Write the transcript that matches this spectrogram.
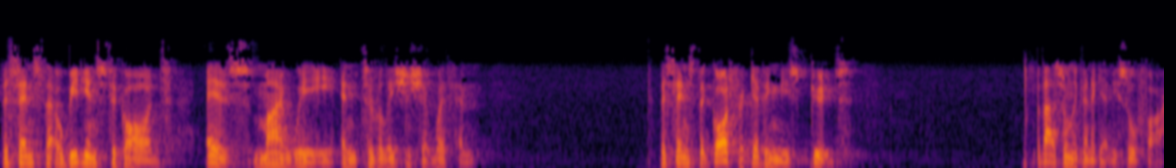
The sense that obedience to God is my way into relationship with Him. The sense that God forgiving me is good, but that's only going to get me so far.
